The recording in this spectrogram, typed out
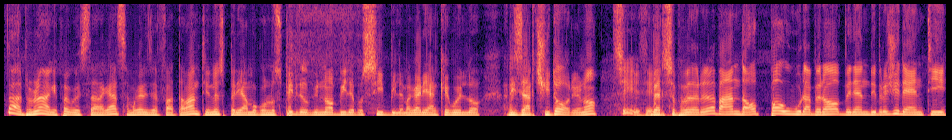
No, il problema è che poi questa ragazza magari si è fatta avanti, noi speriamo con lo spirito più nobile possibile, magari anche quello risarcitorio, no? Sì, sì. Verso il proprietario della Panda. Ho paura però, vedendo i precedenti,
